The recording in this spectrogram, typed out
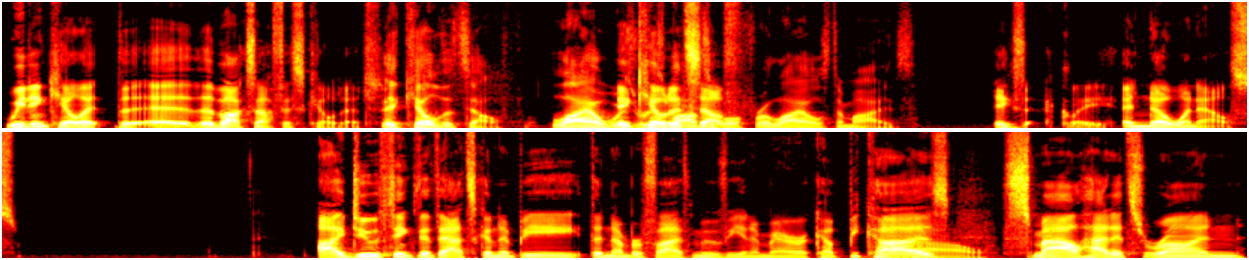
We didn't kill it. The uh, the box office killed it. It killed itself. Lyle was It killed responsible itself. for Lyle's demise. Exactly. And no one else. I do think that that's going to be the number 5 movie in America because Wow. Smile had its run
